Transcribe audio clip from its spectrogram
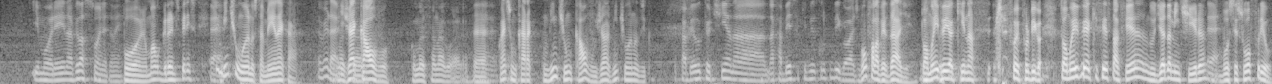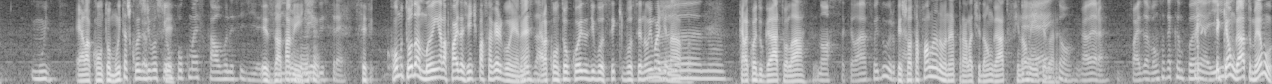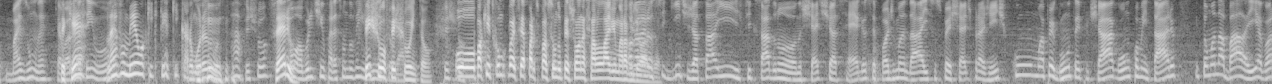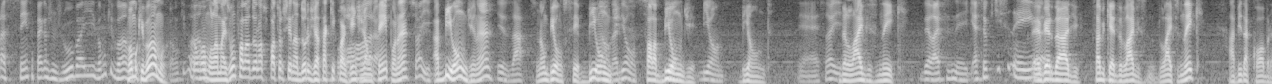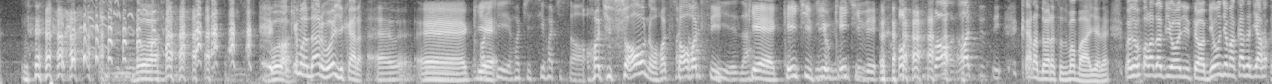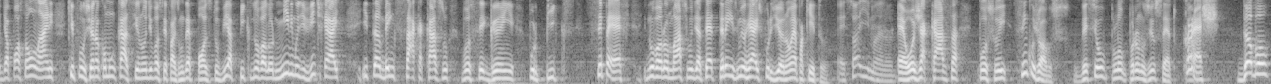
E morei na Vila Sônia também. Pô, é uma grande experiência. É. Tem 21 anos também, né, cara? É verdade. já é Começando. calvo. Começando agora. É. É. Conhece um cara com 21 calvo já? 21 anos de. O cabelo que eu tinha na, na cabeça que veio tudo pro bigode. Vamos falar a verdade? Tua mãe veio aqui na. Foi por bigode. Tua mãe veio aqui sexta-feira, no dia da mentira. É. Você sofreu. Muito. Ela contou muitas coisas eu de fiquei você. um pouco mais calvo nesse dia. Exatamente. De medo do estresse. Como toda mãe, ela faz a gente passar vergonha, né? Exato. Ela contou coisas de você que você não imaginava. Mano, Aquela coisa do gato lá. nossa, aquilo lá foi duro. O pessoal tá falando, né? Pra ela te dar um gato finalmente é, agora. então, galera, faz a, vamos fazer a campanha aí. Você quer um gato mesmo? Mais um, né? Que Você já quer? um. Leva o meu aqui que tem aqui, cara, o morango. Ah, fechou. Sério? Bom, ó, bonitinho, parece uma nuvenzinha. fechou, fechou gato. então. Fechou. Ô, Paquito, como que vai ser a participação do pessoal nessa live Ó, maravilhosa? galera, é o seguinte, já tá aí fixado no, no chat as regras. Você pode mandar aí seu superchat pra gente com uma pergunta aí pro Thiago ou um comentário. Então manda bala aí, agora senta, pega a jujuba e vamos que vamos. Vamos que vamos? Vamos que Então vamos. vamos lá, mas vamos falar do nosso patrocinador que já tá aqui com a gente já há um Bora. tempo, né? Isso aí. A Beyond, né? Exato. Não Beyoncé, Beyond. Não, não é Beyoncé. Fala Beyond. Beyond. Beyond. É, isso aí. The Live Snake. The Life Snake. Essa eu que te ensinei, hein? É velho? verdade. Sabe o que é The Live, Life Snake? A vida cobra. Boa. Boa. Qual que mandaram hoje, cara? É, É. Que é. Hot, hot Sea, Hot Sol. Hot Sol, não. Hot Sol, Hot Hot Sea. Exato. Que é quem te viu, quem te vê. Hot Sol, Hot Sea. Cara, adora essas bobagens, né? Mas vamos falar da Beyond então. A Beyond é uma casa de, de aposta online que funciona como um cassino onde você faz um depósito via Pix no valor mínimo de 20 reais e também saca caso você ganhe por Pix CPF no valor máximo de até 3 mil reais por dia, não é, Paquito? É isso aí, mano. É, hoje a casa possui cinco jogos. Vê se eu pronuncio certo. Crash, Double,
